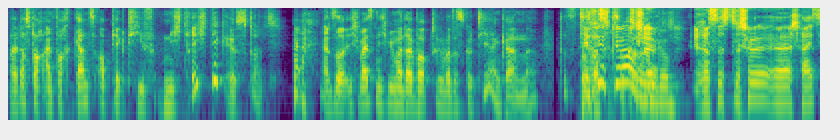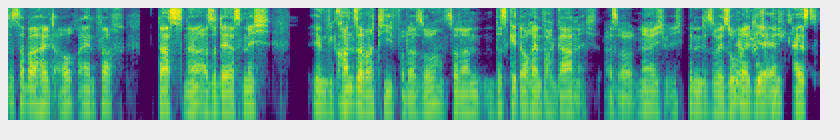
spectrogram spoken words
weil das doch einfach ganz objektiv nicht richtig ist. Also ich weiß nicht, wie man da überhaupt drüber diskutieren kann. Ne? Das ist genauso wie du. Der rassistische äh, Scheiß ist aber halt auch einfach das, ne? Also der ist nicht irgendwie konservativ oder so, sondern das geht auch einfach gar nicht. Also, ne, ich, ich bin sowieso Ja, bei dir. Endgeist,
